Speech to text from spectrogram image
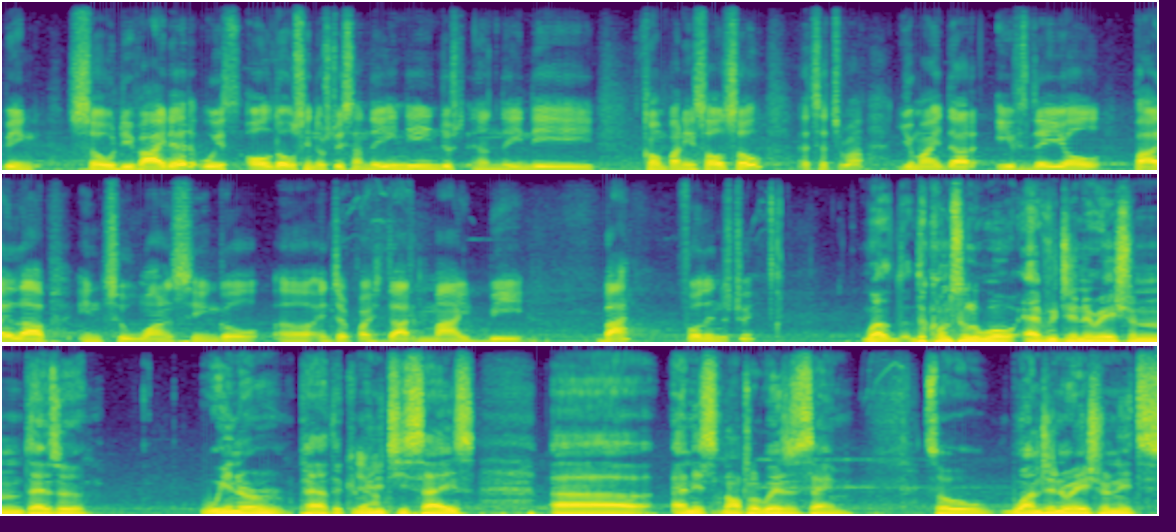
being so divided with all those industries and the indie industry and the indie companies also etc you might that if they all pile up into one single uh, enterprise that might be bad for the industry Well, the, the console war, every generation there's a winner, per the community size, uh, and it's not always the same. So one generation it's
